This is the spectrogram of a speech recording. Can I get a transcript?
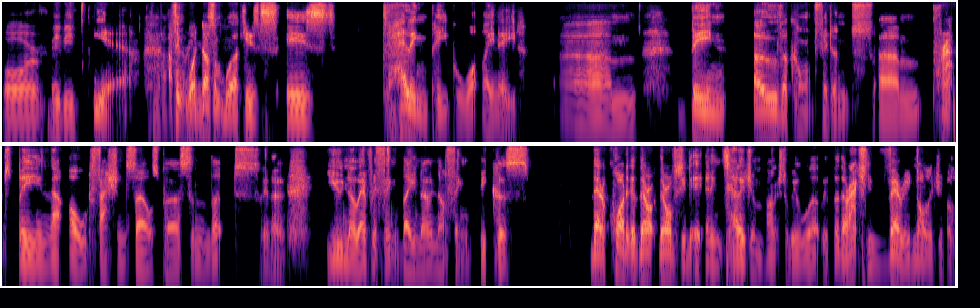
or maybe yeah. I think what doesn't work is is telling people what they need. Um, being overconfident, um, perhaps being that old-fashioned salesperson that you know you know everything, they know nothing, because they're quite they're they're obviously an intelligent bunch that we work with, but they're actually very knowledgeable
